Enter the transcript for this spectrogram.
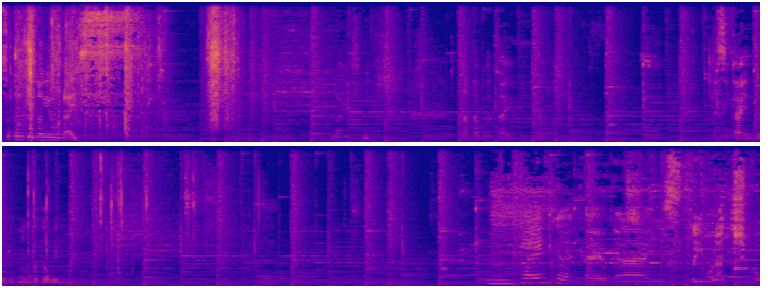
Kaso konti lang yung rice. Live food. Tataba tayo dito. Kasi kain tulog ng gagawin mo. Mm, kain, kain tayo guys. Ito yung lunch ko.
